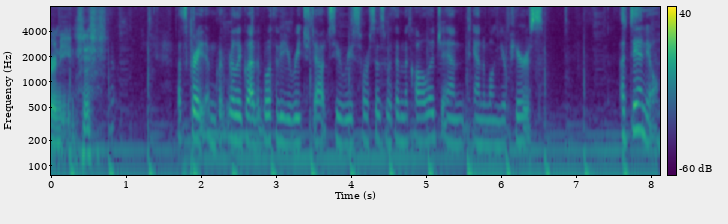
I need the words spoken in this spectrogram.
or need. That's great. I'm really glad that both of you reached out to resources within the college and, and among your peers. Uh, Daniel,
